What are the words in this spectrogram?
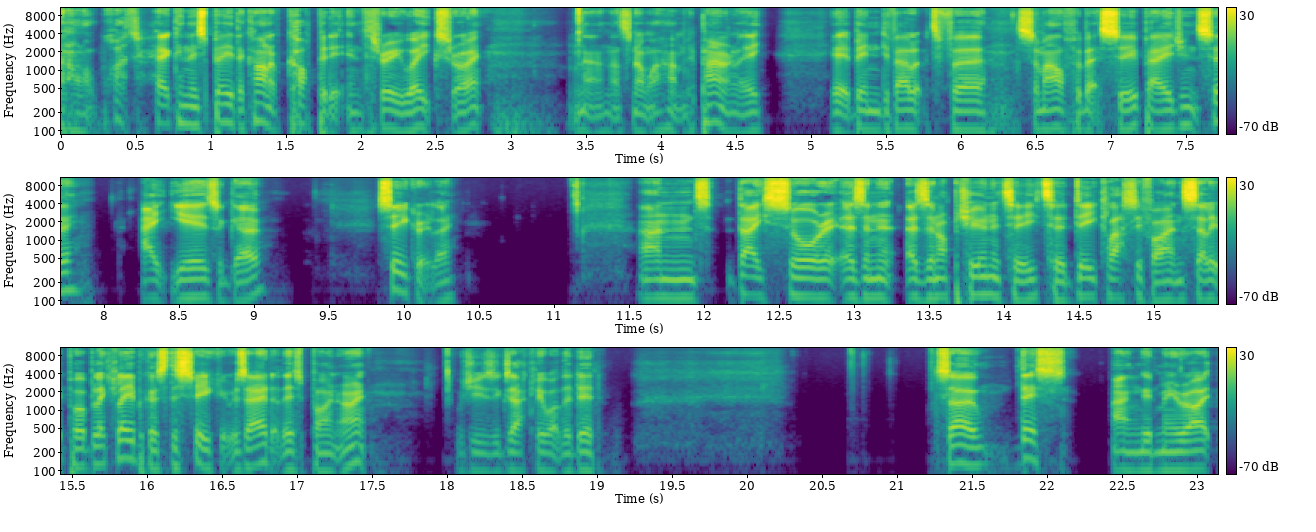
And I'm like, what? How can this be? They can't have copied it in three weeks, right? No, that's not what happened. Apparently, it had been developed for some alphabet soup agency eight years ago, secretly. And they saw it as an as an opportunity to declassify it and sell it publicly because the secret was out at this point, right? Which is exactly what they did. So this angered me, right?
